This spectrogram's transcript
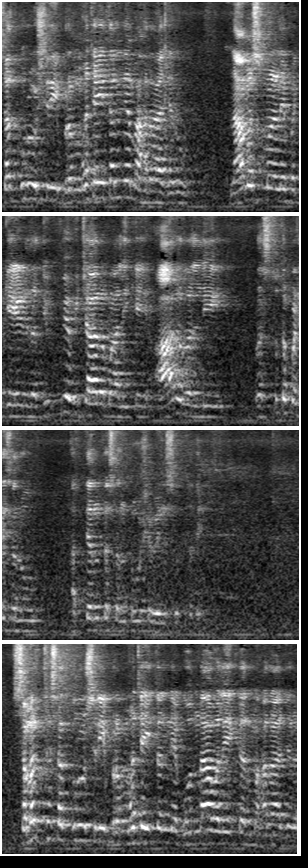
ಸದ್ಗುರು ಶ್ರೀ ಬ್ರಹ್ಮಚೈತನ್ಯ ಮಹಾರಾಜರು ನಾಮಸ್ಮರಣೆ ಬಗ್ಗೆ ಹೇಳಿದ ದಿವ್ಯ ವಿಚಾರ ಮಾಲಿಕೆ ಆರರಲ್ಲಿ ಪ್ರಸ್ತುತಪಡಿಸಲು ಅತ್ಯಂತ ಸಂತೋಷವೆನಿಸುತ್ತದೆ. ಸಮರ್ಥ ಸದ್ಗುರು ಶ್ರೀ ಬ್ರಹ್ಮಚೈತನ್ಯ ಗೋಂದಾವಲೇಕರ್ ಮಹಾರಾಜರ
